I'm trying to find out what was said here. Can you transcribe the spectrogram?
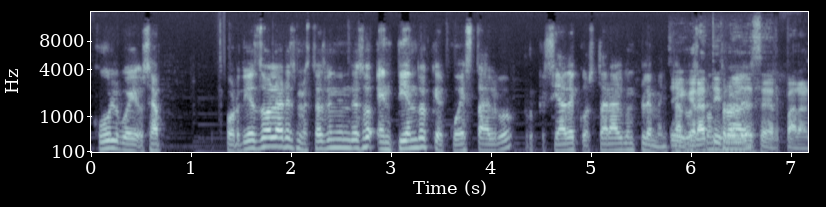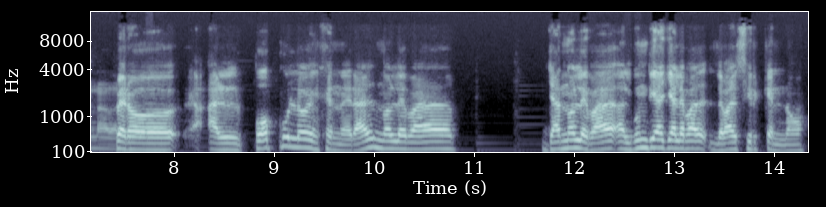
cool, güey, o sea, por 10 dólares me estás vendiendo eso, entiendo que cuesta algo, porque sí ha de costar algo Sí, implementar los gratis no ha de controles, ser para nada. pero al pópulo en general no le va, ya no le va, algún día ya le va, le va a decir que no.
